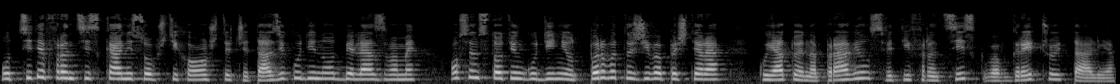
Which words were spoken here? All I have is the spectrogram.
Отците францискани съобщиха още, че тази година отбелязваме 800 години от първата жива пещера, която е направил Свети Франциск в Гречо, Италия.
